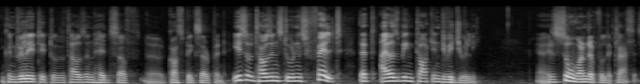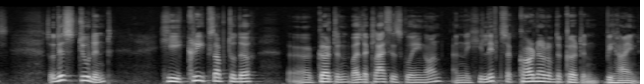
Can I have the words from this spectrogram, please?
you can relate it to the thousand heads of the cosmic serpent, each of the thousand students felt that I was being taught individually. Yeah, it's so wonderful, the classes. So this student, he creeps up to the uh, curtain while the class is going on and he lifts a corner of the curtain behind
